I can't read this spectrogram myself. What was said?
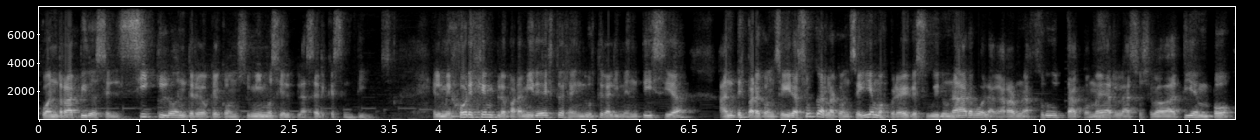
cuán rápido es el ciclo entre lo que consumimos y el placer que sentimos. El mejor ejemplo para mí de esto es la industria alimenticia. Antes para conseguir azúcar la conseguíamos, pero había que subir un árbol, agarrar una fruta, comerla, eso llevaba tiempo.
